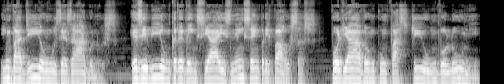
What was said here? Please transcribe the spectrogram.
Invadiam os hexágonos, exibiam credenciais nem sempre falsas, folheavam com fastio um volume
